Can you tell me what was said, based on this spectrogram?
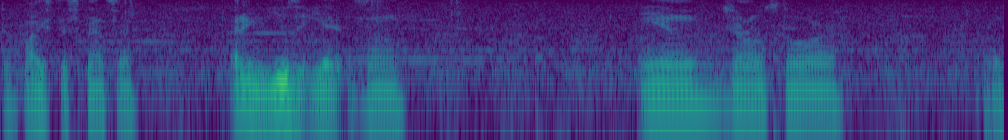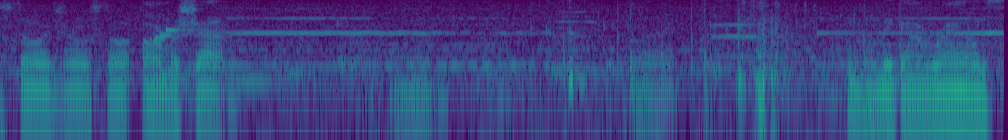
Device dispenser. I didn't use it yet, so in general store, general store, general store, armor shop. Um, right. We're gonna make our rounds.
